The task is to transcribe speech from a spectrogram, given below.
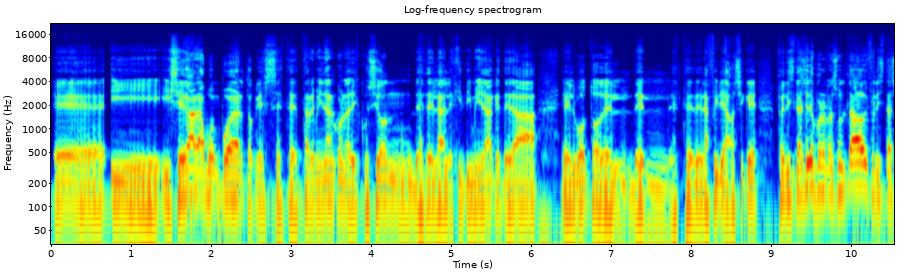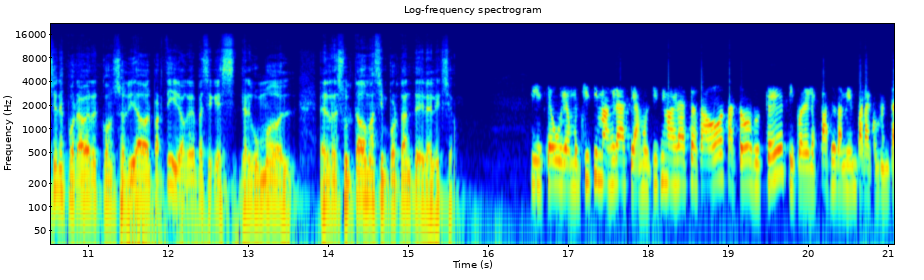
eh, y, llegar a buen puerto, que es este, terminar con la discusión desde la legitimidad que te da el voto del, del, este, del afiliado. Así que felicitaciones por el resultado y felicitaciones por haber consolidado el partido, que me parece que es de algún modo el, el resultado más importante de la elección. Sí, seguro. Muchísimas gracias. Muchísimas gracias a vos, a todos ustedes y por el espacio también para comentar.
